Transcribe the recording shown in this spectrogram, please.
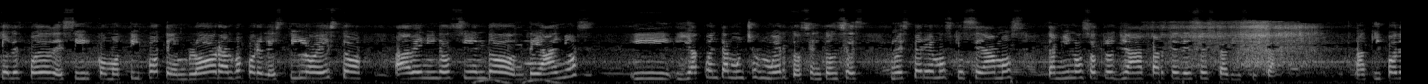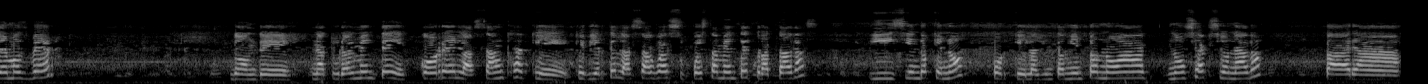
¿qué les puedo decir? Como tipo temblor, algo por el estilo. Esto ha venido siendo de años y, y ya cuentan muchos muertos. Entonces, no esperemos que seamos también nosotros ya parte de esa estadística. Aquí podemos ver donde naturalmente corre la zanja que, que vierte las aguas supuestamente tratadas y siendo que no, porque el ayuntamiento no, ha, no se ha accionado para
